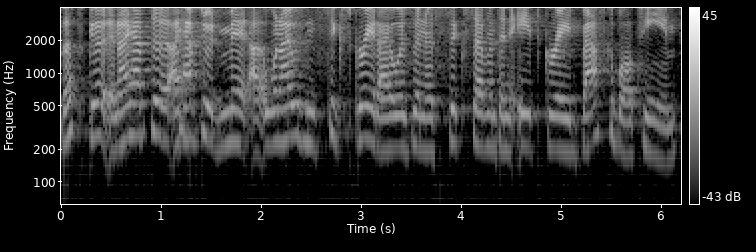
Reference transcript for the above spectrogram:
That's good, and I have to I have to admit, uh, when I was in sixth grade, I was in a sixth, seventh, and eighth grade basketball team,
